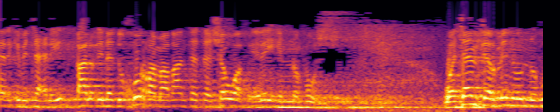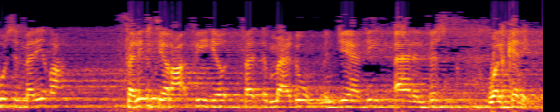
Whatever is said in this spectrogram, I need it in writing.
ذلك بالتعليل. قالوا إن دخول رمضان تتشوف إليه النفوس وتنفر منه النفوس المريضة فالافتراء فيه معدوم من جهة أهل الفسق والكذب.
